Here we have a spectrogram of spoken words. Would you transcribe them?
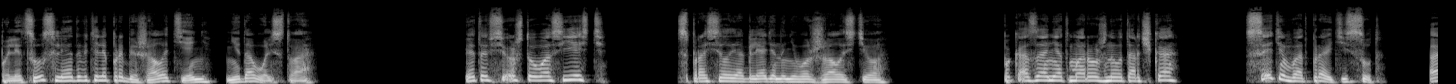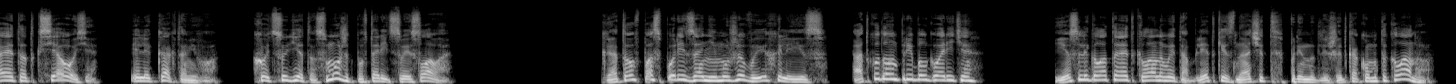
По лицу следователя пробежала тень недовольства. «Это все, что у вас есть?» — спросил я, глядя на него с жалостью. «Показания от мороженого торчка? С этим вы отправитесь в суд? А этот к Сяозе, или как там его, хоть судья-то сможет повторить свои слова?» «Готов поспорить, за ним уже выехали из... Откуда он прибыл, говорите?» «Если глотает клановые таблетки, значит, принадлежит какому-то клану.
